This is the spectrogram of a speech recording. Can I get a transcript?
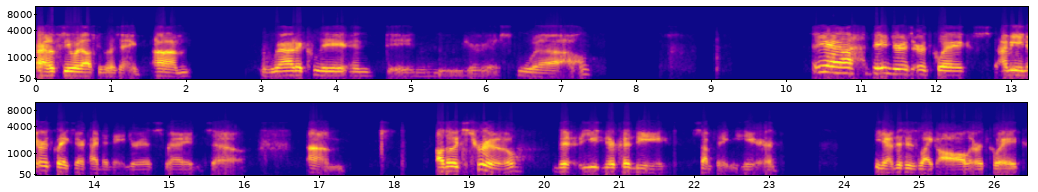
All right, let's see what else people are saying. Um, radically dangerous. Well, yeah, dangerous earthquakes. I mean, earthquakes are kind of dangerous, right? So, um, although it's true that you, there could be something here. You know, this is like all earthquakes,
